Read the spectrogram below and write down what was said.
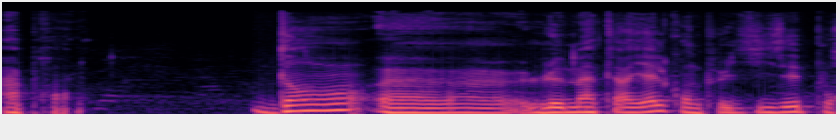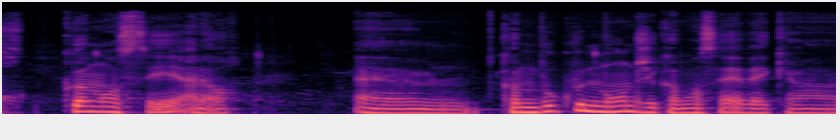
apprendre. Dans le matériel qu'on peut utiliser pour commencer, alors euh, comme beaucoup de monde, j'ai commencé avec un.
